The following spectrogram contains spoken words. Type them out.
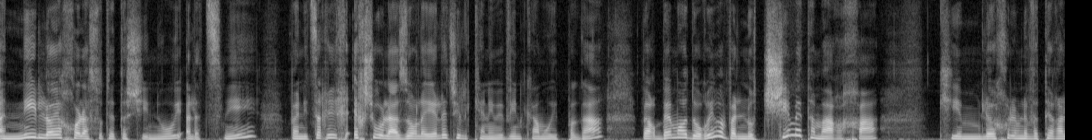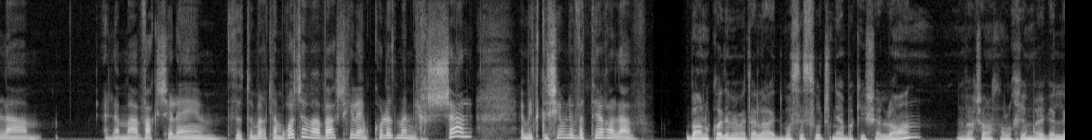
אני לא יכול לעשות את השינוי על עצמי, ואני צריך איכשהו לעזור לילד שלי, כי אני מבין כמה הוא ייפגע, והרבה מאוד הורים אבל נוטשים את המערכה, כי הם לא יכולים לוותר על, ה... על המאבק שלהם. זאת אומרת, למרות שהמאבק שלהם כל הזמן נכשל, הם מתקשים לוותר עליו. דיברנו קודם באמת על ההתבוססות שנייה בכישלון, ועכשיו אנחנו הולכים רגע ל...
